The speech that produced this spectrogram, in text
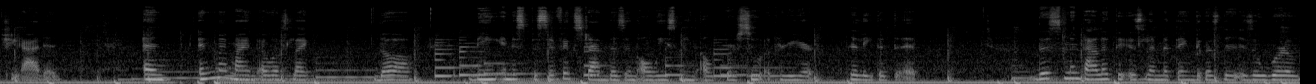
she added. And in my mind, I was like, duh, being in a specific strand doesn't always mean I'll pursue a career related to it. This mentality is limiting because there is a world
